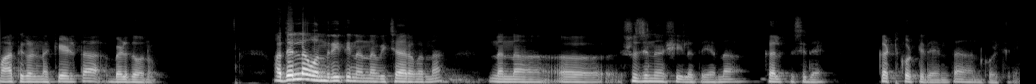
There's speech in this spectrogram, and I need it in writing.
ಮಾತುಗಳನ್ನ ಕೇಳ್ತಾ ಬೆಳೆದವನು. ಅದೆಲ್ಲ ಒಂದು ರೀತಿ ನನ್ನ ವಿಚಾರವನ್ನು, ನನ್ನ ಸೃಜನಶೀಲತೆಯನ್ನು ಕಲ್ಪಿಸಿದೆ ಕಟ್ಟಿಕೊಟ್ಟಿದೆ ಅಂತ ಅಂದ್ಕೊಳ್ತೀನಿ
